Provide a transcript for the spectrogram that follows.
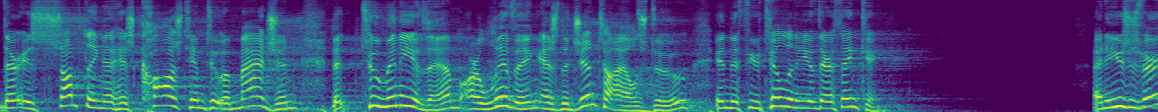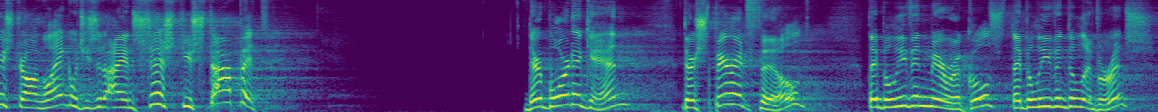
there is something that has caused him to imagine that too many of them are living as the Gentiles do in the futility of their thinking. And he uses very strong language. He said, I insist you stop it. They're born again, they're spirit filled, they believe in miracles, they believe in deliverance.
